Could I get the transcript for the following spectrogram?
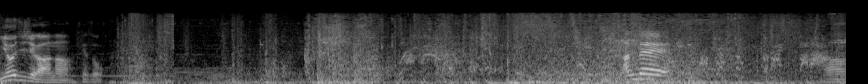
이어지지가 않아 계속. 안돼! 아.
